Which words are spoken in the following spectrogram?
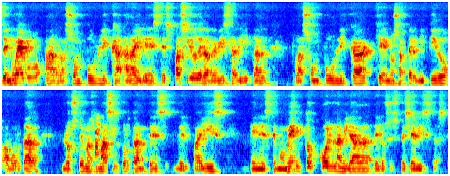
de nuevo a Razón Pública al aire, este espacio de la revista digital Razón Pública que nos ha permitido abordar los temas más importantes del país en este momento con la mirada de los especialistas.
